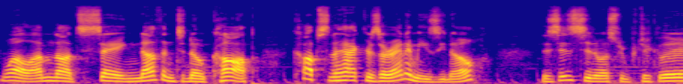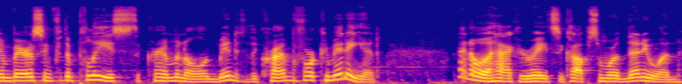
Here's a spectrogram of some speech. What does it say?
Well, I'm not saying nothing to no cop. Cops and hackers are enemies, you know. This incident must be particularly embarrassing for the police. The criminal admitted to the crime before committing it. I know a hacker who hates the cops more than anyone.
